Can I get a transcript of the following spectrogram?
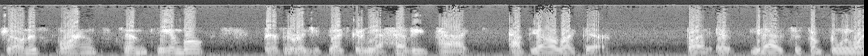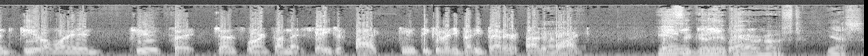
Jonas Lawrence, Tim Campbell, Barefoot Reggie. That's going to be a heavy packed happy hour right there. But it, you know, it's just something we wanted to do. I wanted to put Jonas Lawrence on that stage at five. Can you think of anybody better at five Uh, o'clock? He's a in good happy hour host. Yes.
